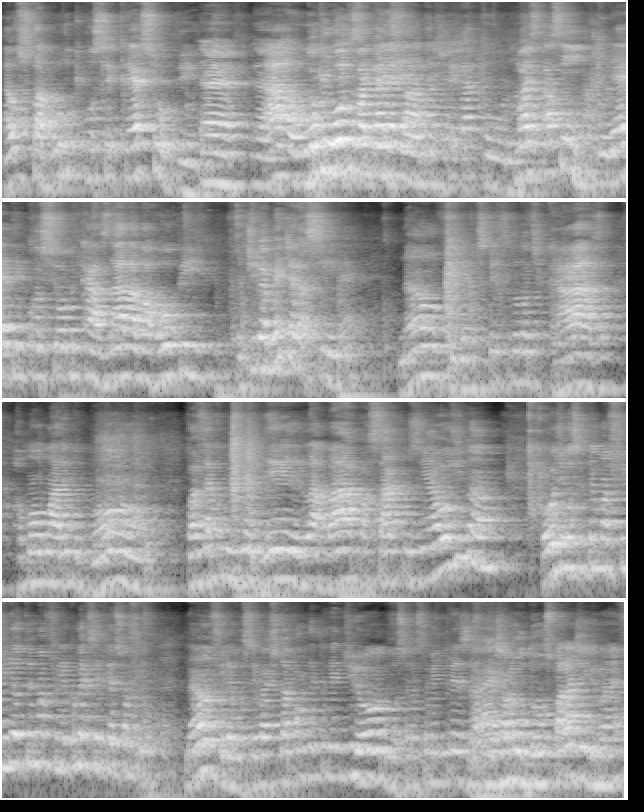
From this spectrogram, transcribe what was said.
É os tabus que você cresce ouvindo. É, Ah, o o outro vai pensar. tudo. Mas assim, A mulher tem que com esse homem casar, lavar roupa e. Antigamente era assim, né? Não, filha, você tem que ser dona de casa, arrumar um marido bom, fazer a comidinha dele, lavar, passar, cozinhar. Hoje não. Hoje você tem uma filha, eu tenho uma filha. Como é que você quer sua filha? Não, filha, você vai estudar para não depender de homem, você vai ser uma empresária. é, já mudou os paradigmas, né?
